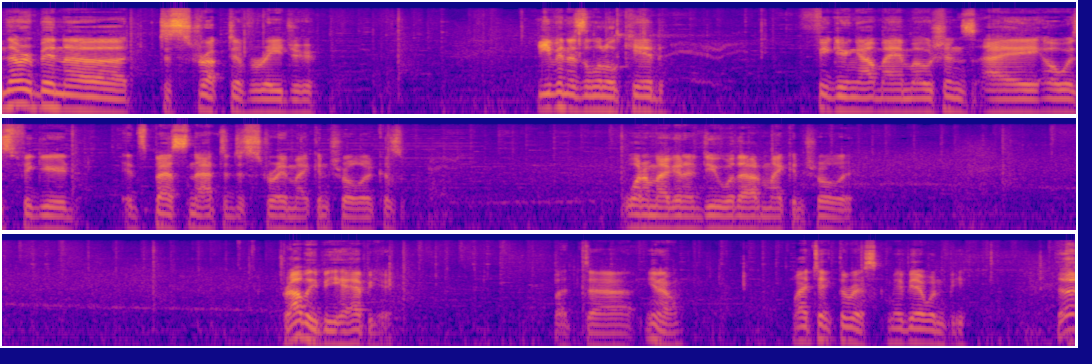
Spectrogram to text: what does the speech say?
never been a destructive rager. Even as a little kid, figuring out my emotions, I always figured it's best not to destroy my controller because what am I going to do without my controller? Probably be happier. But, uh, you know, why take the risk? Maybe I wouldn't be. Uh.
